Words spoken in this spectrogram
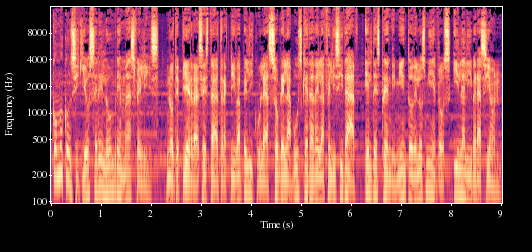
cómo consiguió ser el hombre más feliz. No te pierdas esta atractiva película sobre la búsqueda de la felicidad, el desprendimiento de los miedos y la liberación.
